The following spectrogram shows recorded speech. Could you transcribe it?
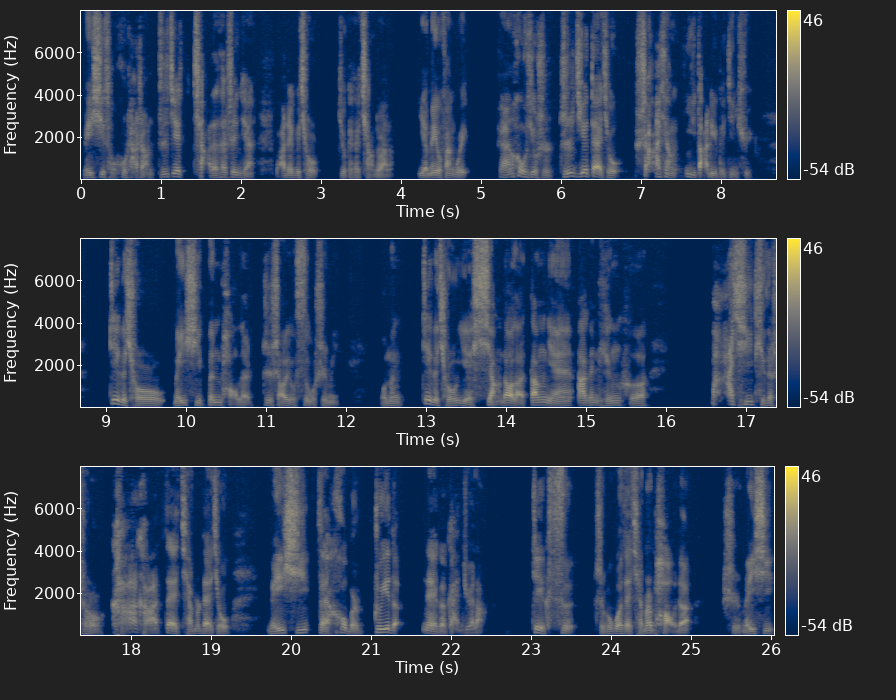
梅西从后插上直接卡在他身前，把这个球。就给他抢断了，也没有犯规，然后就是直接带球杀向意大利的禁区。这个球梅西奔跑了至少有四五十米。我们这个球也想到了当年阿根廷和巴西踢的时候，卡卡在前面带球，梅西在后边追的那个感觉了。这次只不过在前面跑的是梅西，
